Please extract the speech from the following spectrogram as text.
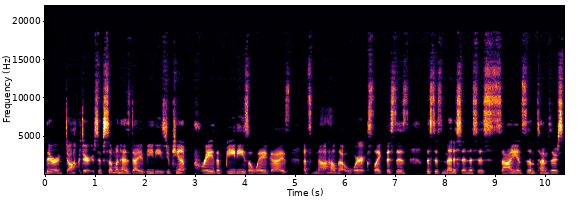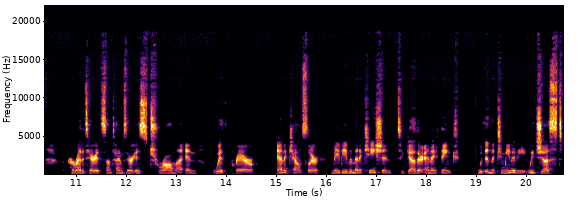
there are doctors. If someone has diabetes, you can't pray the beaties away, guys. That's not how that works. Like this is this is medicine. This is science. Sometimes there's hereditary. Sometimes there is trauma, and with prayer and a counselor, maybe even medication together. And I think within the community, we just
